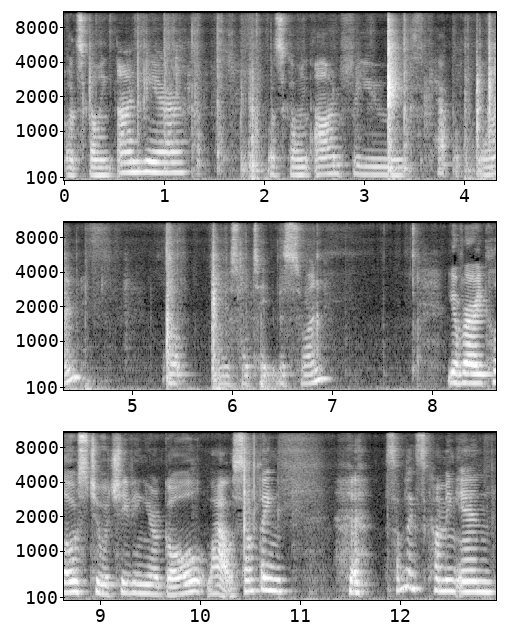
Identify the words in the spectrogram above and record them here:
What's going on here? What's going on for you, Capricorn? Well, I guess we'll take this one. You're very close to achieving your goal. Wow, something something's coming in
